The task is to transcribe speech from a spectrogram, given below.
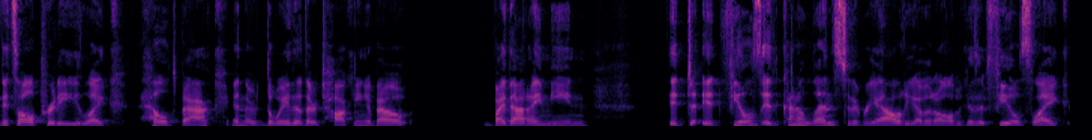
It's all pretty like held back and they're the way that they're talking about by that I mean it it feels it kind of lends to the reality of it all because it feels like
